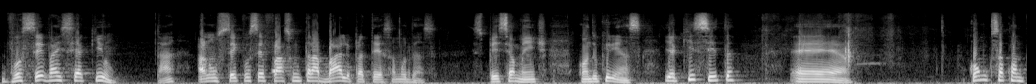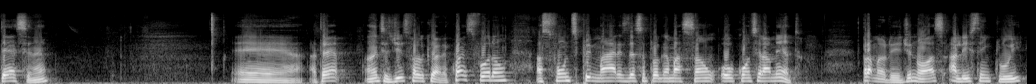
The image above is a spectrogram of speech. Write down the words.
você vai ser aquilo, tá? A não ser que você faça um trabalho para ter essa mudança, especialmente quando criança. E aqui cita é, como que isso acontece, né? É, até antes disso, fala que olha, quais foram as fontes primárias dessa programação ou condicionamento? Para a maioria de nós, a lista inclui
